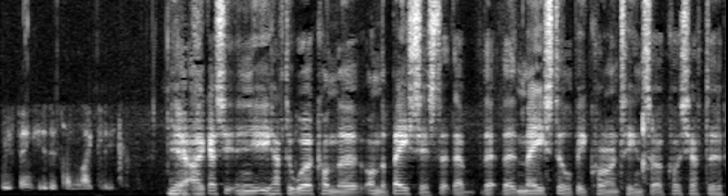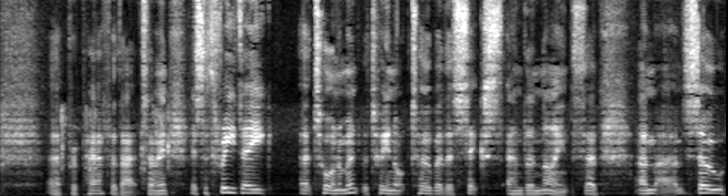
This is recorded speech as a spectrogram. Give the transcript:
we think it is unlikely. Yeah, I guess you, you, have to work on the on the basis that there that there may still be quarantine. So of course you have to uh, prepare for that. I mean, it's a three day uh, tournament between October the 6th and the 9th. So, um, uh, so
